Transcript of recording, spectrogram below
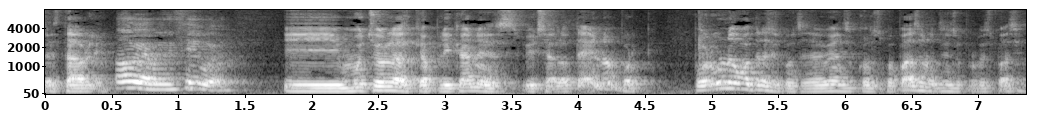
estable Obviamente, sí, güey. y muchos las que aplican es irse al hotel, ¿no? Por, por una u otra circunstancia, viven con sus papás o no tienen su propio espacio.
